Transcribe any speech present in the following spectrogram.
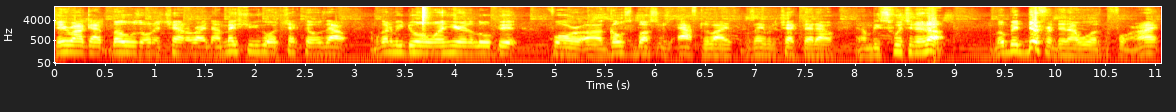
J Rocc got those on his channel right now. Make sure you go check those out. I'm going to be doing one here in a little bit for uh, Ghostbusters Afterlife. I was able to check that out, and I'm going to be switching it up. A little bit different than I was before, all right?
